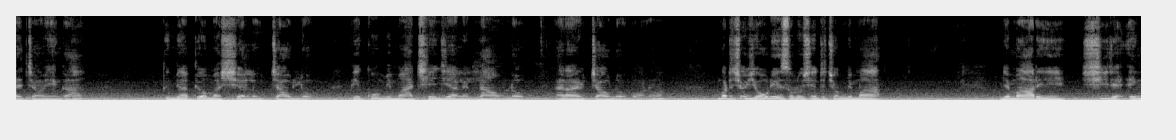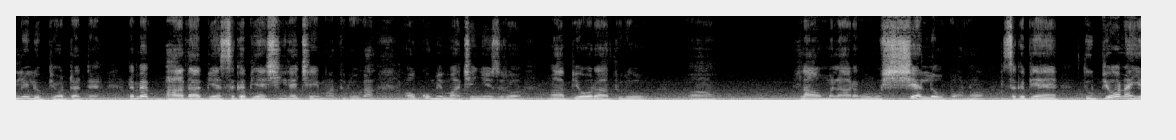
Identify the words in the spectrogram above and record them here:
တဲ့အကြောင်းရင်းကသူများပြောမှရှက်လို့ကြောက်လို့ပြီးကိုမြန်မာချင်းချင်းကလည်းလောင်လို့အဲ့ဒါတွေကြောက်လို့ပေါ့နော်မတချို့ရုံးနေဆိုလို့ရှိရင်တချို့မြန်မာ မြန်မာတွေရှိတယ်အင်္ဂလိပ်လိုပြောတတ်တယ်ဒါပေမဲ့ဘာသာပြန်စကားပြန်ရှိတဲ့ချိန်မှာသူတို့ကအော်ကိုမြန်မာချင်းချင်းဆိုတော့ငါပြောတာသူတို့အာလောင်မလားဒါမှမဟုတ်ရှက်လို့ပေါ့နော်စကားပြန်သူပြောနိုင်ရ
